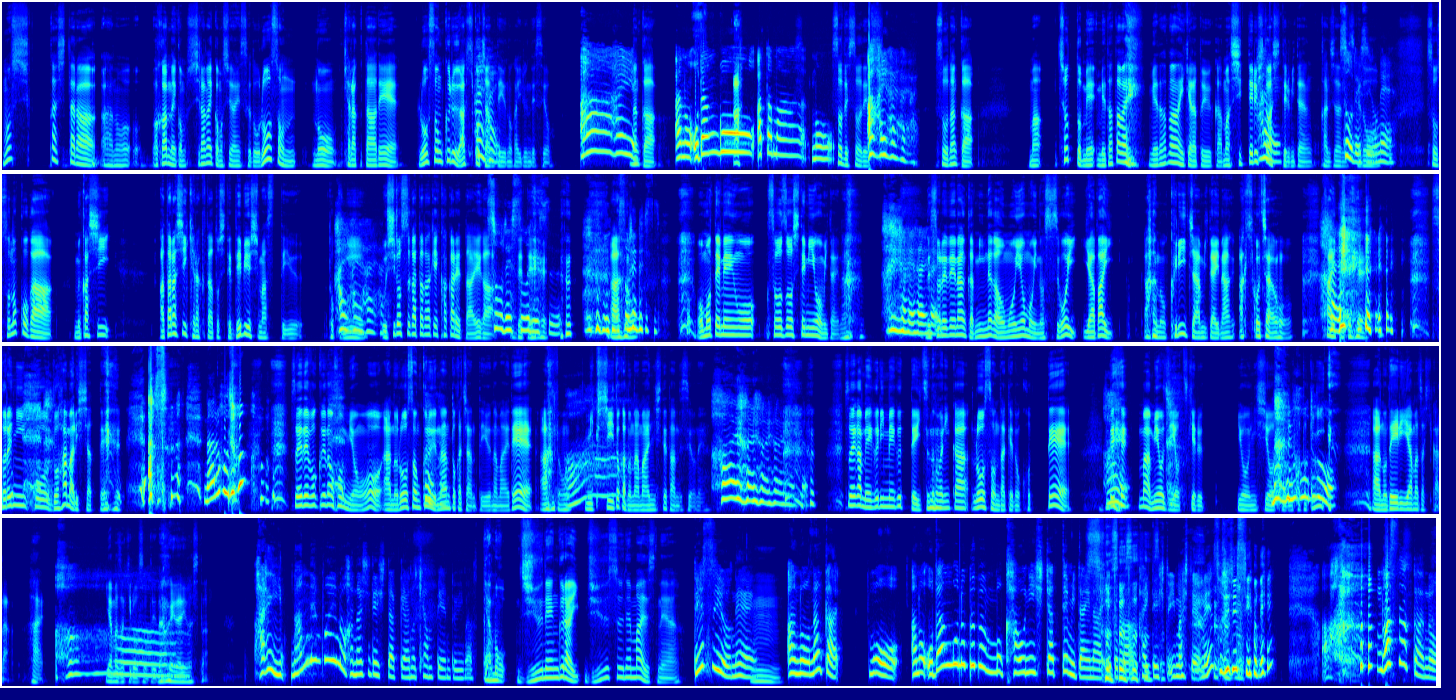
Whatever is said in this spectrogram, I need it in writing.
もしかしたら、あの、わかんないかも、知らないかもしれないですけど、ローソンのキャラクターで、ローソンクルーあきこちゃんっていうのがいるんですよ。ああはいなんか、あのお団子頭のそうです、そうです。あはいはいはいはい。そう、なんか、ま、ちょっと目目立たない、目立たないキャラというか、まあ、知ってる人ははい知ってるみたいな感じなんですそうけど、ですよね。そうその子が昔、新しいキャラクターとしてデビューしますっていう時はいはいにはいはい、後ろ姿だけ描かれた絵がそうですそうです。あのそれです。表面を想像してみようみたいな。はいはいはいはい。でそれでなんかみんなが思い思いのすごいやばいあのクリーチャーみたいなあきこちゃんをはい描いてて、それにこうドハマりしちゃって。あそうなるほど。それで僕の本名をあのローソンクルはいはい。ーなんとかちゃんっていう名前で、あのあー。ミクシーとかの名前にしてたんですよね。はいはいはいはいはいはい。それが巡り巡っていつの間にかローソンだけ残って、はい。でまあ名字をつけるようにしようと思った時。にあのデイリー山崎からはい。はあ。山崎ローソンという名前になりましたあれい何年前の話でしたっけ？あのキャンペーンと言いますか。いやもう10年ぐらい十数年前ですねですよね。うんあのなんかもうあのお団子の部分も顔にしちゃってみたいな絵とか描いてる人いましたよね。それですよね。あ まさかの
